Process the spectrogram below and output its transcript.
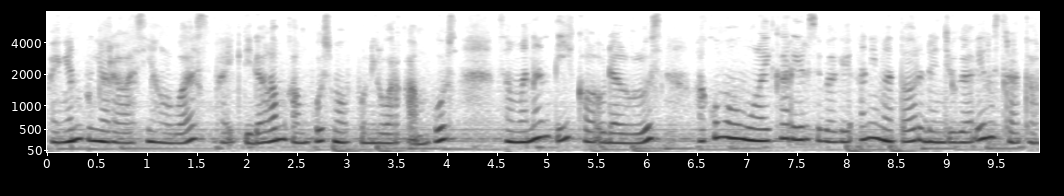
pengen punya relasi yang luas baik di dalam kampus maupun di luar kampus sama nanti kalau udah lulus aku mau mulai karir sebagai animator dan juga ilustrator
